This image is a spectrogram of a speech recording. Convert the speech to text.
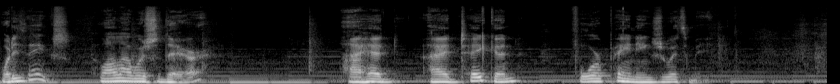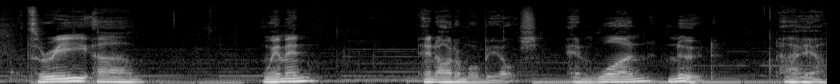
what he thinks. While I was there, I had I had taken four paintings with me. Three um, women and automobiles and one nude. I uh,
